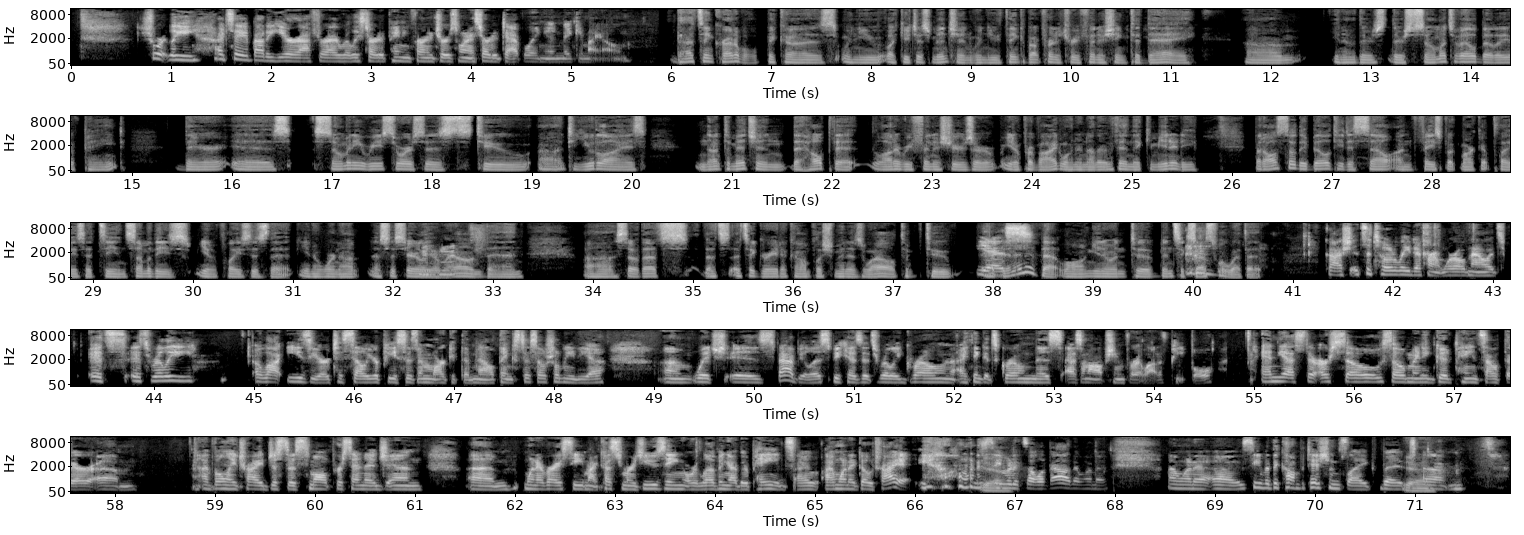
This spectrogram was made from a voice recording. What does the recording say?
shortly, I'd say about a year after I really started painting furniture is when I started dabbling in making my own. That's incredible because when you, like you just mentioned, when you think about furniture finishing today, um, you know, there's there's so much availability of paint. There is so many resources to uh, to utilize. Not to mention the help that a lot of refinishers are, you know, provide one another within the community, but also the ability to sell on Facebook Marketplace. At in some of these, you know, places that you know were not necessarily Mhm. around then. Uh, so that's that's that's a great accomplishment as well to to have been in it that long, you know, and to have been successful with it. gosh, it's a totally different world now. It's it's it's really a lot easier to sell your pieces and market them now thanks to social media, um, which is fabulous because it's really grown. I think it's grown this as an option for a lot of people. And yes, there are so so many good paints out there. Um, I've only tried just a small percentage, and um, whenever I see my customers using or loving other paints, I, I want to go try it. You know, I want to Yeah. see what it's all about. I want to I want to uh, see what the competition's like. But Yeah. um,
